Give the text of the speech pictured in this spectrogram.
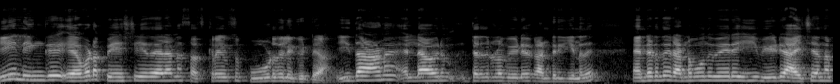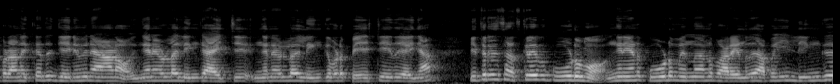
ഈ ലിങ്ക് എവിടെ പേസ്റ്റ് ചെയ്താലാണ് സബ്സ്ക്രൈബ്സ് കൂടുതൽ കിട്ടുക. ഇതാണ് എല്ലാവരും ഇത്തരത്തിലുള്ള വീഡിയോ കണ്ടിരിക്കുന്നത്. എന്റെ അടുത്ത് രണ്ട് മൂന്ന് പേര് ഈ വീഡിയോ അയച്ചു തന്നപ്പോഴാണ് ഇക്കത് ജെനുവിൻ ആണോ? ഇങ്ങനെയുള്ള ലിങ്ക് അയച്ച് ഇങ്ങനെയുള്ള ലിങ്ക് ഇവിടെ പേസ്റ്റ് ചെയ്ത് കഴിഞ്ഞാൽ ഇത്രയും സബ്സ്ക്രൈബ് കൂടുമോ? ഇങ്ങനെയാണ് കൂടുമെന്നാണ് പറയുന്നത്. അപ്പോൾ ഈ ലിങ്ക്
